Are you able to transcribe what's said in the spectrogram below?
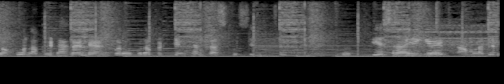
তখন আপনি ঢাকায় ল্যান্ড করার পর আপনার টেনশন কাজ করছে নিশ্চয়ই। তো টেস্ট ক্রিকেট আমাদের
